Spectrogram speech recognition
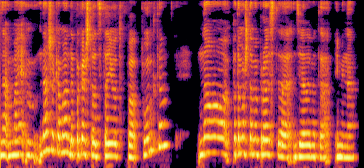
на... моя... наша команда пока что отстает по пунктам, но потому что мы просто делаем это именно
